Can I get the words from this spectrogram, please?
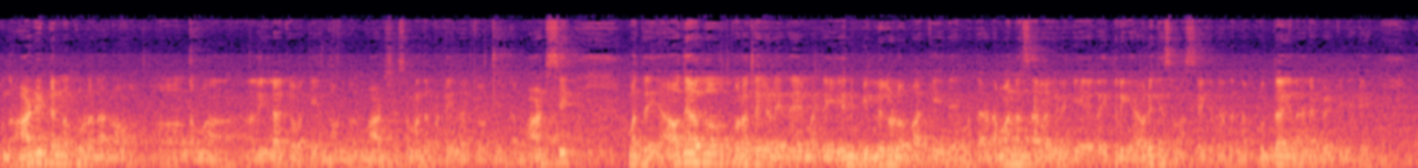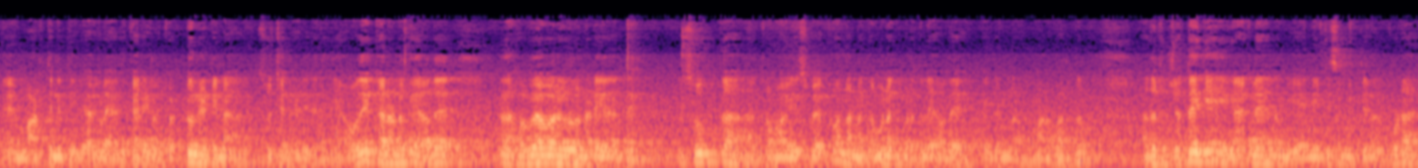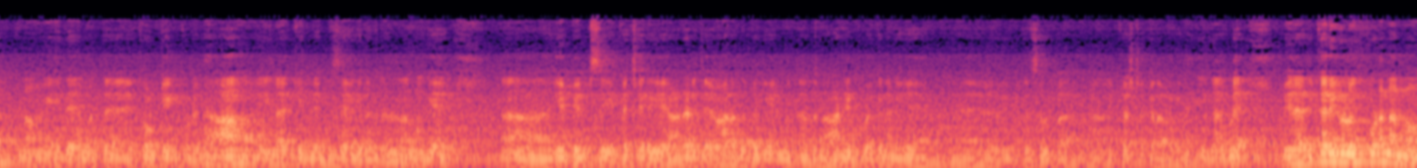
ಒಂದು ಆಡಿಟ್ ಅನ್ನು ಕೂಡ ನಾನು ನಮ್ಮ ಇಲಾಖೆ ವತಿಯಿಂದ ಒಂದು ಮಾಡಿಸಿ, ಸಂಬಂಧಪಟ್ಟ ಇಲಾಖೆ ವತಿಯಿಂದ ಮಾಡಿಸಿ, ಮತ್ತು ಯಾವುದ್ಯಾವುದು ಕೊರತೆಗಳಿದೆ, ಮತ್ತು ಏನು ಬಿಲ್ಲುಗಳು ಬಾಕಿ ಇದೆ, ಮತ್ತು ಅಡಮಾನ ಸಾಲಗಳಿಗೆ ರೈತರಿಗೆ ಯಾವ ರೀತಿ ಸಮಸ್ಯೆ ಆಗಿದೆ ಅದನ್ನು ಖುದ್ದಾಗಿ ನಾನೇ ಭೇಟಿ ನೀಡಿ ಮಾಡ್ತೀನಿ ಅಂತ ಈಗಾಗಲೇ ಅಧಿಕಾರಿಗಳ ಕಟ್ಟುನಿಟ್ಟಿನ ಸೂಚನೆ ನೀಡಿದರೆ ಯಾವುದೇ ಕಾರಣಕ್ಕೂ ಯಾವುದೇ ಅವ್ಯವಹಾರಗಳು ನಡೆಯದಂತೆ ಸೂಕ್ತ ಕ್ರಮ ವಹಿಸಬೇಕು. ನನ್ನ ಗಮನಕ್ಕೆ ಬರದಲ್ಲಿ ಯಾವುದೇ ಇದನ್ನು ಮಾಡಬಾರ್ದು. ಅದರ ಜೊತೆಗೆ ಈಗಾಗಲೇ ನಮಗೆ ನೀತಿ ಸಮಿತಿಯನ್ನು ಕೂಡ ನಾವು ಇದೆ ಮತ್ತು ಕೌಂಟಿಂಗ್ ಕೂಡ ಇದೆ. ಆ ಇಲಾಖೆಯಲ್ಲಿ ಬ್ಯುಸಿ ಆಗಿರೋದ್ರಿಂದ ನಮಗೆ ಎ ಪಿ ಎಂ ಸಿ ಕಚೇರಿ ಆಡಳಿತ ವ್ಯವಹಾರದ ಬಗ್ಗೆ ಮತ್ತು ಅದನ್ನು ಆಡಿಟ್ ಬಗ್ಗೆ ನನಗೆ ಸ್ವಲ್ಪ ಕಷ್ಟಕರವಾಗಿದೆ. ಈಗಾಗಲೇ ಬೇರೆ ಅಧಿಕಾರಿಗಳಿಗೂ ಕೂಡ ನಾನು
